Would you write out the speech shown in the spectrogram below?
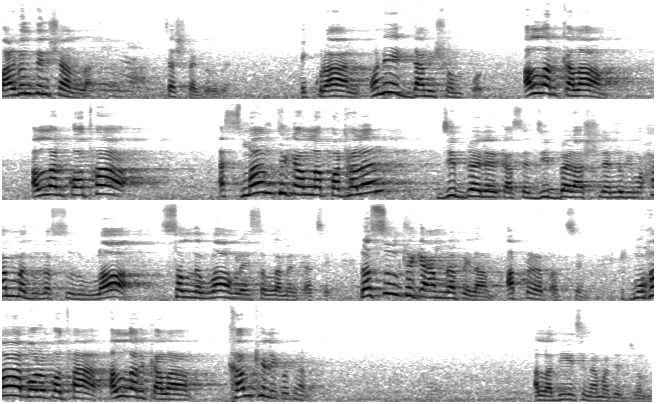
পারবেন তো ইনশাআল্লাহ? চেষ্টা করবেন। এই কোরআন অনেক দামি সম্পদ, আল্লাহর কালাম, আল্লাহর কথা আসমান থেকে আল্লাহ পাঠালেন জিব্রাইলের কাছে, জিব্রাইল আসলেন নবী মোহাম্মদুর রসুল্লাহ সাল্লাহ সাল্লামের কাছে। রসুল থেকে আমরা পেলাম, আপনারা পাচ্ছেন। মহা বড় কথা, আল্লাহর কালাম। খামখেলি কথা না। আল্লাহ দিয়েছেন আমাদের জন্য।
